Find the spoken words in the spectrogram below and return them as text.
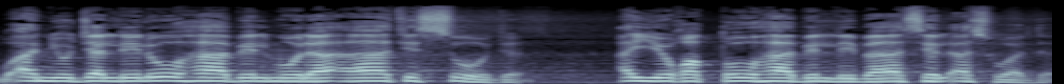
وأن يجللوها بالملاءات السود. أن يغطوها باللباس الأسود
